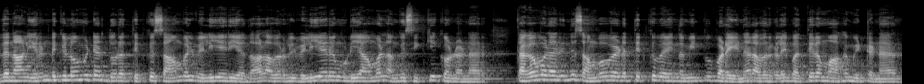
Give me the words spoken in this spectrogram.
இதனால் இரண்டு கிலோமீட்டர் தூரத்திற்கு சாம்பல் வெளியேறியதால் அவர்கள் வெளியேற முடியாமல் அங்கு சிக்கிக் கொண்டனர். தகவல் அறிந்து சம்பவ இடத்திற்கு விரைந்த மீட்பு படையினர் அவர்களை பத்திரமாக மீட்டனர்.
